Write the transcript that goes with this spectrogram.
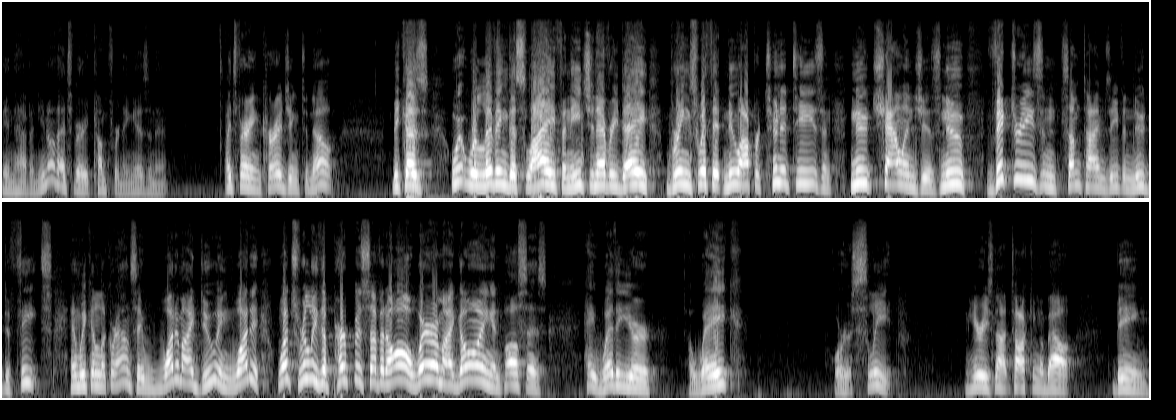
in heaven. You know, that's very comforting, isn't it? It's very encouraging to know because we're living this life, and each and every day brings with it new opportunities and new challenges, new victories, and sometimes even new defeats. And we can look around and say, What am I doing? What, what's really the purpose of it all? Where am I going? And Paul says, Hey, whether you're awake or asleep. And here he's not talking about being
